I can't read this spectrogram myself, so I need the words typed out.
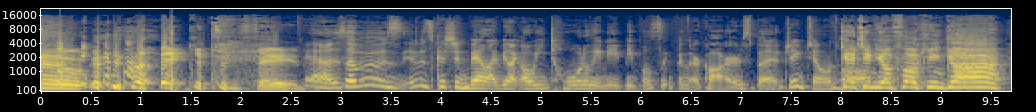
like, it's insane. Yeah, so if it was it was Christian Bale, I'd be like, oh, he totally made people sleep in their cars. But Jake Gyllenhaal, Get in your fucking car.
